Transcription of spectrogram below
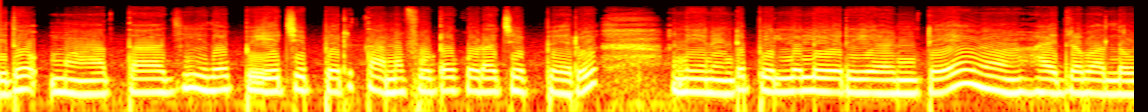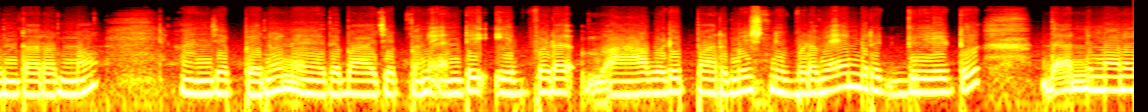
ఏదో మాతాజీ ఏదో పేరు చెప్పారు. తన ఫోటో కూడా చెప్పారు. నేనంటే పిల్లలు ఏరియా అంటే హైదరాబాద్లో ఉంటారమ్మా అని చెప్పాను. నేనైతే బాగా చెప్పాను. అంటే ఇవ్వడ ఆవిడ పర్మిషన్ ఇవ్వడమే మరి గ్రేట్. దాన్ని మనం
